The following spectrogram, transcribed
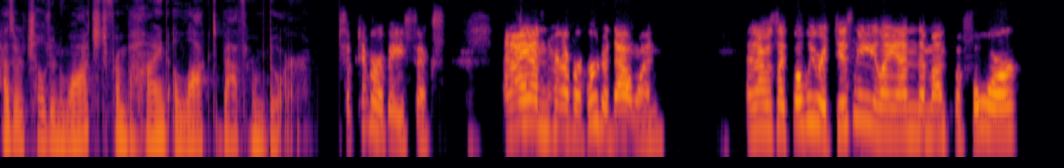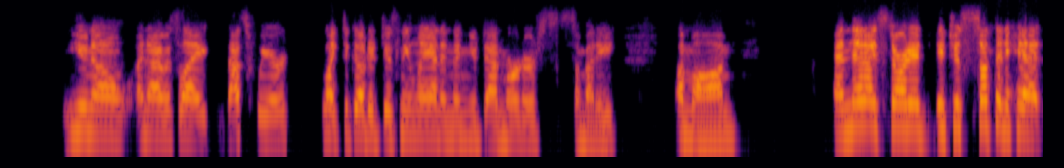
as her children watched from behind a locked bathroom door. September of 86. And I hadn't ever heard of that one. And I was like, well, we were at Disneyland the month before, you know, and I was like, that's weird. Like to go to Disneyland and then your dad murders somebody, a mom. And then I started, it just something hit,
